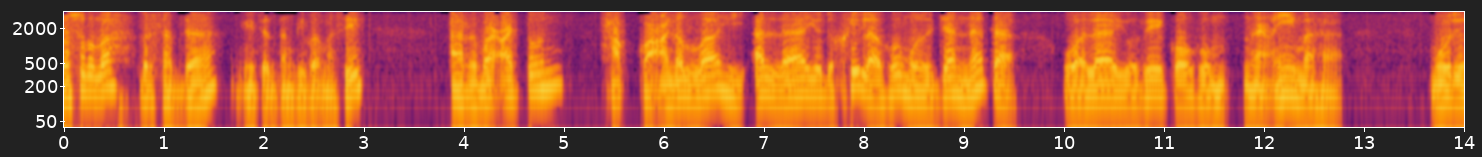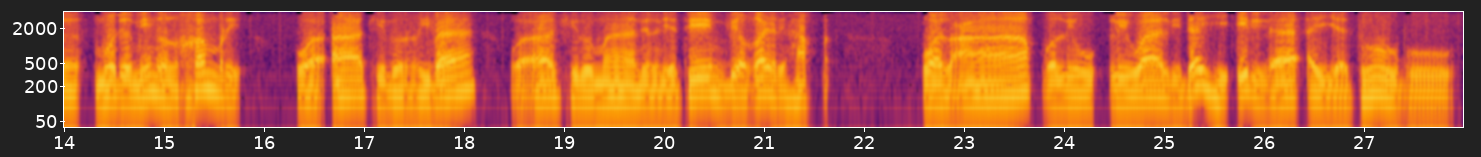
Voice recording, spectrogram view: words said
Rasulullah bersabda, ini tentang tiba masih, arba'atun haqqa 'ala Allahi alla yudkhilahumul jannata wa la yudhiquhum na'imaha. Mudminul khamri wa akilur riba wa akilu malil yatim bi ghairi haqq wal liwalidayhi illa ayyatubu.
